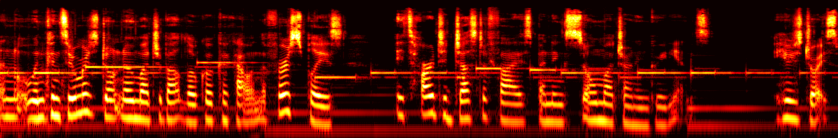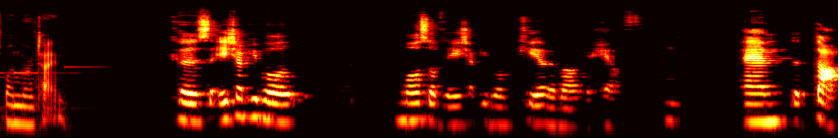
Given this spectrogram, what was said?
And when consumers don't know much about local cacao in the first place, it's hard to justify spending so much on ingredients. Here's Joyce one more time. Because Asian people, most of the Asian people care about the health. Mm. And the dark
